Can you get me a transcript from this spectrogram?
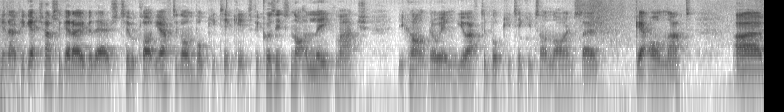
You know, if you get a chance to get over there, it's two o'clock. You have to go and book your tickets because it's not a league match. You can't go in. You have to book your tickets online. So get on that. Um,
